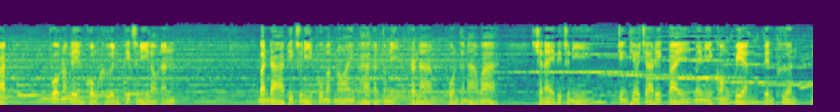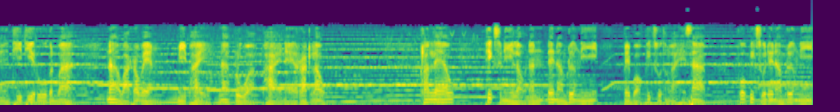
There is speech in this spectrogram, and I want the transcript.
รัฐ พวกนักเลงข่มขืนภิกษุณีเหล่านั้น บรรดาภิกษุณีผู้มักน้อยพากันตำหนิประนามโพลธนาว่าฉนัยภิกษุณีจึงเที่ยวจาริกไปไม่มีกองเกวียนเป็นเพื่อนในที่ที่รู้กันว่า หน้าหวาดระแวง มีภัยน่ากลัวภายในรัฐเล่า ครั้นแล้วภิกษุณีเหล่านั้นได้นำเรื่องนี้ไปบอกภิกษุทั้งหลายให้ทราบ พวกภิกษุได้นำเรื่องนี้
